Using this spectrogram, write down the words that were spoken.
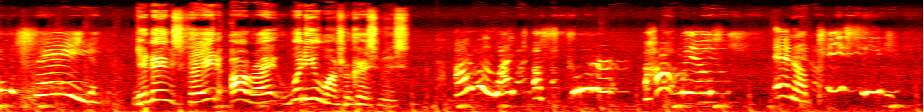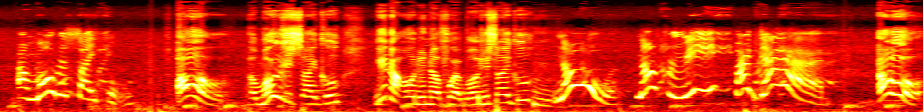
name is Fade. Your name's Fade? All right. What do you want for Christmas? I would like a scooter, a Hot Wheels, and a PC, a motorcycle. Oh, a motorcycle? You're not old enough for a motorcycle. No, not for me. My dad. Oh,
